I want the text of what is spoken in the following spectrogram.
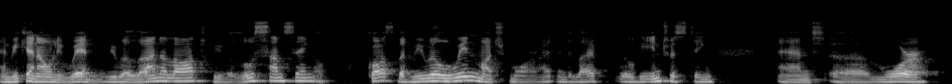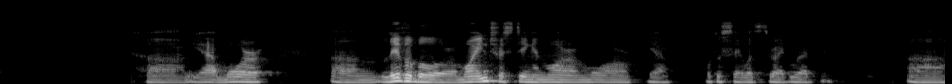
and we can only win. We will learn a lot, we will lose something, of, of course, but we will win much more, right? And the life will be interesting and uh, more, uh, yeah, more um, livable or more interesting and more, more, yeah, how to say what's the right word here? Uh,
